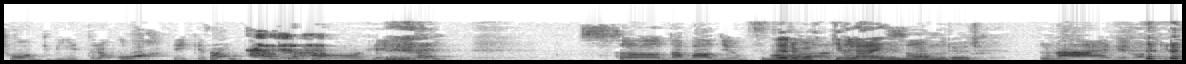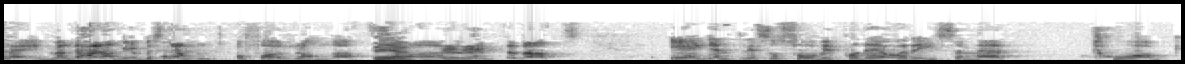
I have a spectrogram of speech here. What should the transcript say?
tog videre òg, ikke sant? Er så da var det jo Så dere var ikke lei, med sånn- andre ord? Nei, vi var ikke lei. Men det her hadde vi jo bestemt på forhånd, da. Så Ja. vi tenkte da at egentlig så så vi på det å reise med tog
